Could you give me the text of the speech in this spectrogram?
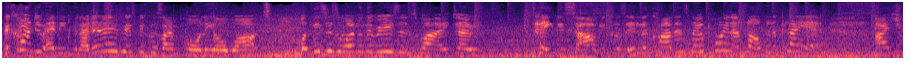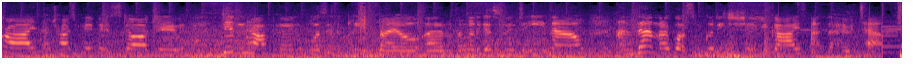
I can't do anything. I don't know if it's because I'm poorly or what, but this is one of the reasons why I don't take this out because in the car there's no point. I'm not going to play it. I tried. I tried to play a bit of Stardew. Didn't happen. Was a complete fail. Um, I'm going to get something to eat now, and then I've got some goodies to show you guys at the hotel.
